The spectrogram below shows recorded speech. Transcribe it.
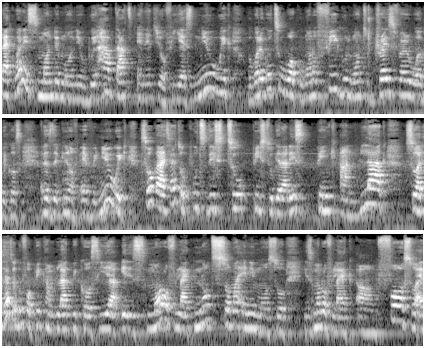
like when it's monday morning we have that energy of yes new week. We want to go to work. We want to feel good. We want to dress very well because it is the beginning of every new week. So guys i had to put these two pieces together this pink and black. So i decided to go for pink and black because yeah it is more of like not summer anymore. So it's more of like um fall. So i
